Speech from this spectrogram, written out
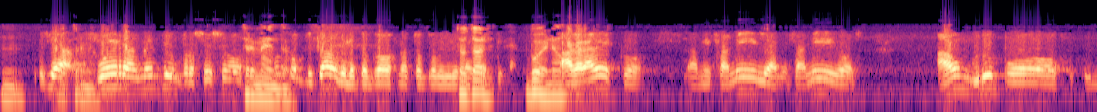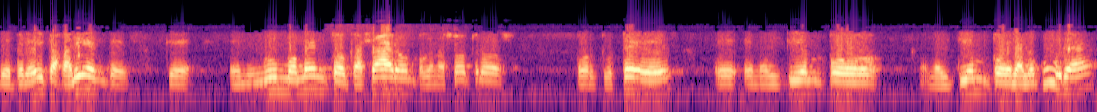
Mm, o sea, fue realmente un proceso muy complicado que le tocó, nos tocó vivir Total. Bueno. Agradezco a mi familia, a mis amigos, a un grupo de periodistas valientes que en ningún momento callaron, porque nosotros, porque ustedes, eh, en el tiempo, en el tiempo de la locura,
